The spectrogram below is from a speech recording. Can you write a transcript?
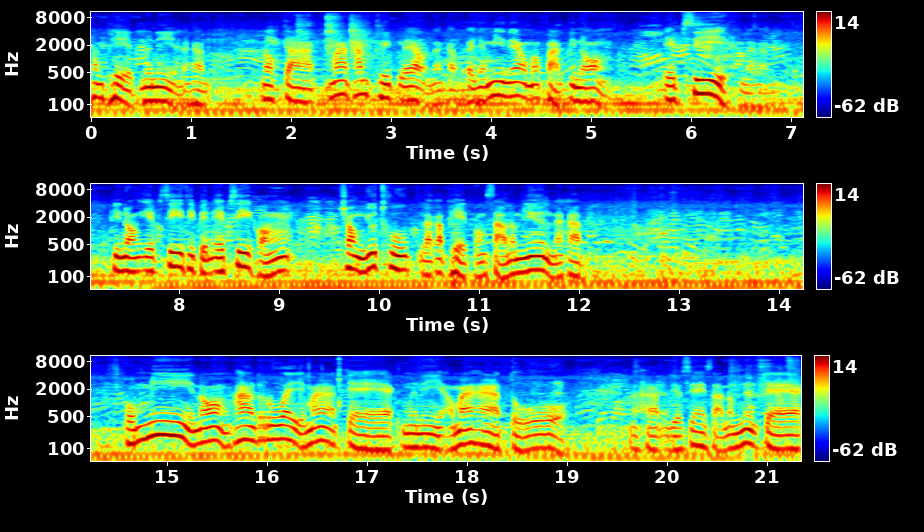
ทางเพจมือนี้นะครับ นอกจากมาทำคลิปแล้วนะครับก็ยังมีแนวมาฝากพี่น้อง FC นะครับพี่น้อง FC ที่เป็น FC ของช่อง YouTube แล้วก็เพจของสาวน้ำยืนนะครับ ผมมีน้องผ้ารวยมาแจกมือนี้เอามาหาตัวนะครับ เดี๋ยวสิให้สาวน้ำเงินแจก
